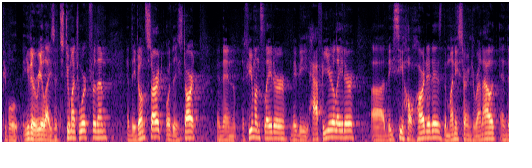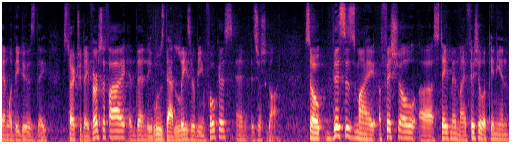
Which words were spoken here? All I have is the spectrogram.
people either realize it's too much work for them and they don't start, or they start, and then a few months later, maybe half a year later, uh, they see how hard it is, the money's starting to run out, and then what they do is they start to diversify, and then they lose that laser beam focus, and it's just gone. So this is my official uh, statement, my official opinion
